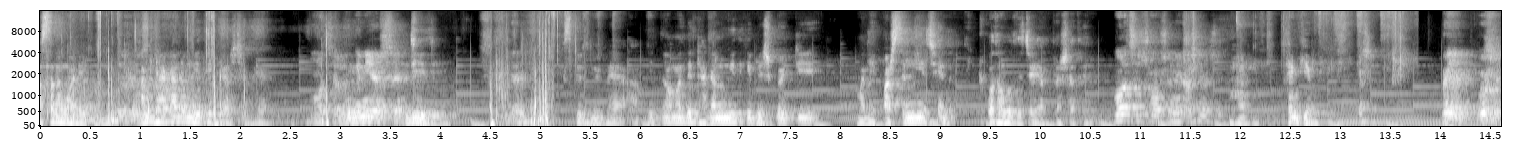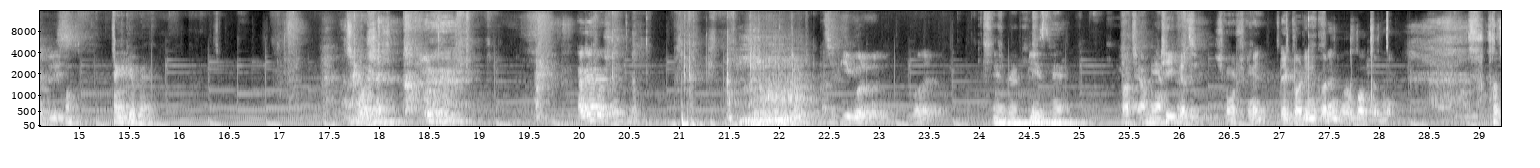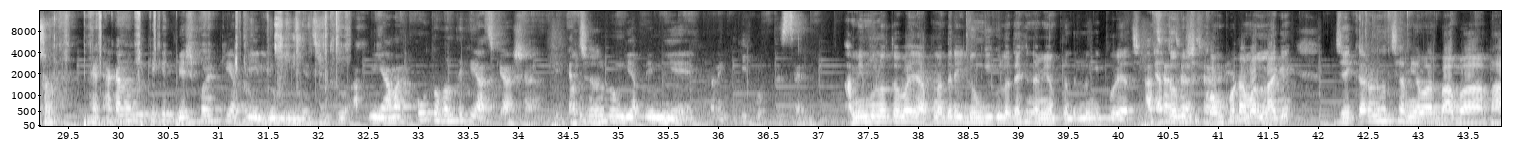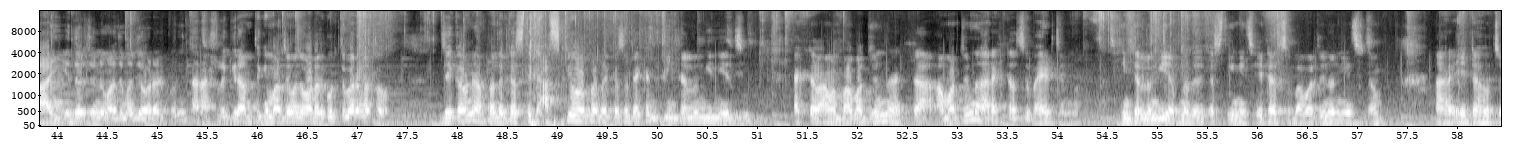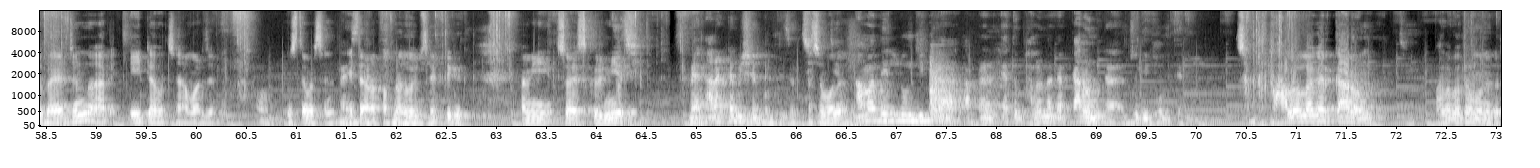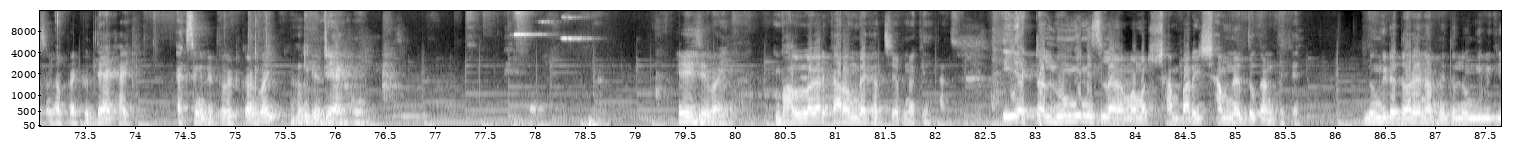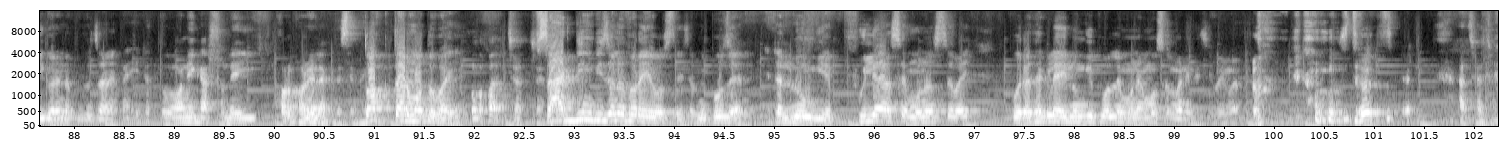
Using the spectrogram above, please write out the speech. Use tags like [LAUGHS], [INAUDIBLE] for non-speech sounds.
আসসালামু আলাইকুম। আমি ঢাকা লুঙ্গি থেকে আসছি ভাইয়া। লুঙ্গি নিয়ে জি জি। এক্সকিউজ মি ভাইয়া আপনি তো আমাদের ঢাকা লুঙ্গি থেকে বেশ কয়েকটি মানে পার্সেল নিয়েছেন। একটু কথা বলতে চাই আপনার সাথে। ও আচ্ছা সমস্যা নেই আসেন আসেন। থ্যাংক ইউ ভাই প্লিজ থ্যাংক ইউ আচ্ছা আগে বসেন। আচ্ছা কি বলবেন? বলেন। প্লিজ ভাইয়া। আচ্ছা আমি ঠিক আছে সমস্যা নেই রেকর্ডিং করেন কোনো প্রবলেম নেই। আচ্ছা হ্যাঁ ঢাকা লুঙ্গি থেকে বেশ কয়েকটি আপনি লুঙ্গি নিয়েছেন? তো আপনি আমার কৌতূহল থেকে আজকে আসা আচ্ছা। এতগুলো লুঙ্গি আপনি নিয়ে মানে কি করতেছেন? আমি মূলত ভাই আপনাদের এই লুঙ্গিগুলো দেখেন আমি আপনাদের লুঙ্গি পরে আছি। আচ্ছা, এত আচ্ছা, বেশি। কমফোর্ট আমার লাগে যে কারণে হচ্ছে আমি আমার বাবা ভাই এদের জন্য মাঝে মাঝে অর্ডার করি। তারা আসলে গ্রাম থেকে মাঝে মাঝে অর্ডার করতে পারে না তো। যে কারণে আপনাদের কাছ থেকে আজকেও আপনাদের কাছে দেখেন তিনটা লুঙ্গি নিয়েছি। একটা আমার বাবার জন্য একটা আমার জন্য আর একটা হচ্ছে ভাইয়ের জন্য। তিনটা লুঙ্গি আপনাদের কাছ থেকে নিয়েছি এটা হচ্ছে বাবার জন্য নিয়েছিলাম। আর এটা হচ্ছে ভাইয়ের জন্য আর এইটা হচ্ছে আমার জন্য। বুঝতে পারছেন? এটা আপনার ওয়েবসাইট থেকে আমি চয়েস করে নিয়েছি। ভাই আরেকটা বিষয় বলতে চাচ্ছি। আচ্ছা, বলেন। আমাদের লুঙ্গিটা আপনার এত ভালো লাগার কারণটা যদি বলতেন। ভালো লাগার কারণ? ভালো কথা মনে করছেন আপনি একটু দেখাই। এক সেকেন্ড একটু ওয়েট করেন ভাই। Okay. এই যে ভাই ভালো লাগার কারণ দেখাচ্ছি আপনাকে। আচ্ছা। এই একটা লুঙ্গি নিছিলাম আমার বাড়ির সামনের দোকান থেকে। লুঙ্গিটা ধরেন আপনি তো লুঙ্গি বিক্রি করেন আপনি তো জানেন। না, এটা তো অনেক আসলেই খড়খড়ে লাগতেছে তক্তার মতো ভাই। আচ্ছা আচ্ছা। চার দিন বিজানোর পরে এই অবস্থা হয়েছে আপনি বুঝেন। এটা লুঙ্গি ফুলে আছে মনে হচ্ছে ভাই পরে থাকলে এই লুঙ্গি পরলে মনে হয় মুসলমানি দিছি ভাই মাত্র। বুঝতে আচ্ছা আচ্ছা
